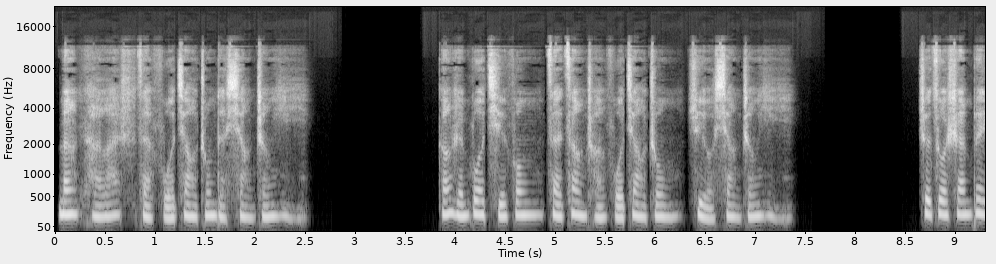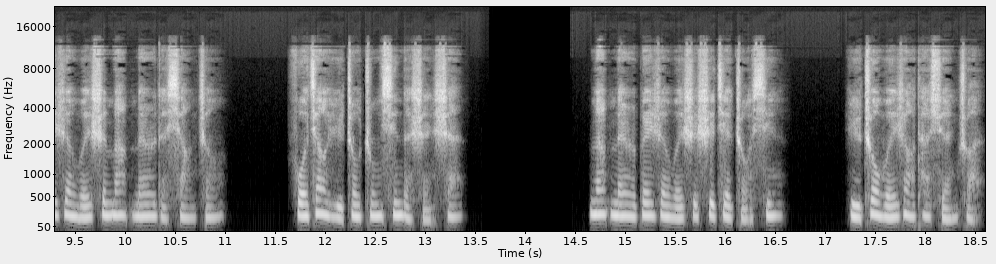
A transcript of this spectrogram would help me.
曼卡拉是在佛教中的象征意义。冈仁波齐峰在藏传佛教中具有象征意义。这座山被认为是 m a m e r 的象征，佛教宇宙中心的神山。m a m e r 被认为是世界轴心，宇宙围绕它旋转。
